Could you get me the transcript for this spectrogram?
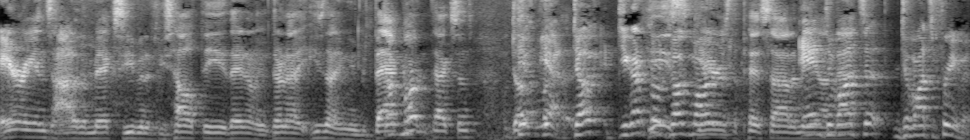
Arians out of the mix, even if he's healthy. They don't. Even, they're not. He's not even going to be back Doug on the Texans. yeah, yeah, Doug. You got to throw Doug Martin the piss out of me. and. Devonta Devonta Freeman.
